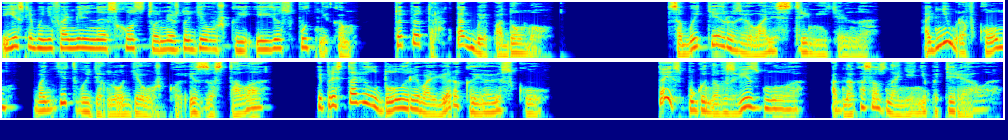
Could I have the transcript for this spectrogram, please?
И если бы не фамильное сходство между девушкой и ее спутником, то Петр так бы и подумал. События развивались стремительно. Одним рывком бандит выдернул девушку из-за стола и приставил дуло револьвера к ее виску. Та испуганно взвизгнула, однако сознание не потеряла.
